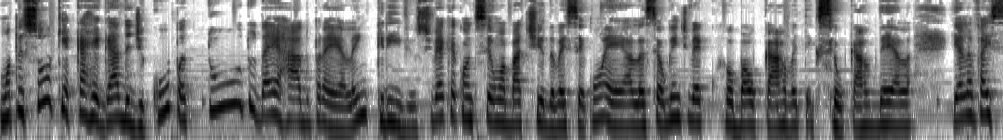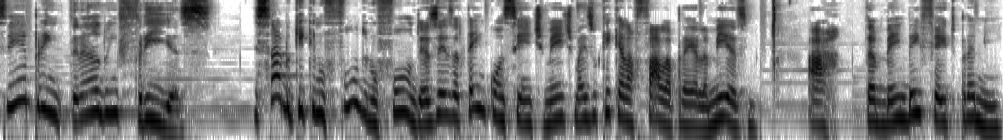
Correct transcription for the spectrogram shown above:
Uma pessoa que é carregada de culpa, tudo dá errado para ela. É incrível. Se tiver que acontecer uma batida, vai ser com ela. Se alguém tiver que roubar o carro, vai ter que ser o carro dela. E ela vai sempre entrando em frias. E sabe o que que no fundo, no fundo, às vezes até inconscientemente, mas o que que ela fala para ela mesma? Ah, também bem feito para mim.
